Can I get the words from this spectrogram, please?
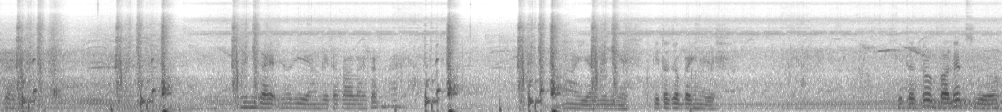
guys ini kayak tadi yang kita kalahkan ah ya ini guys. Kita coba ini guys. Kita coba let's go.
